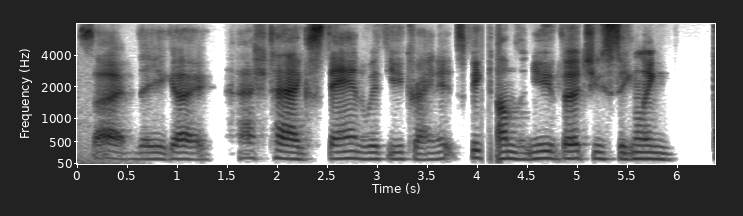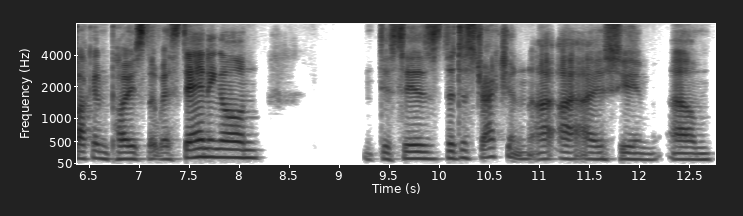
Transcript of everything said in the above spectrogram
So there you go. Hashtag stand with Ukraine. It's become the new virtue signaling fucking post that we're standing on. This is the distraction, I, I, I assume. Um,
